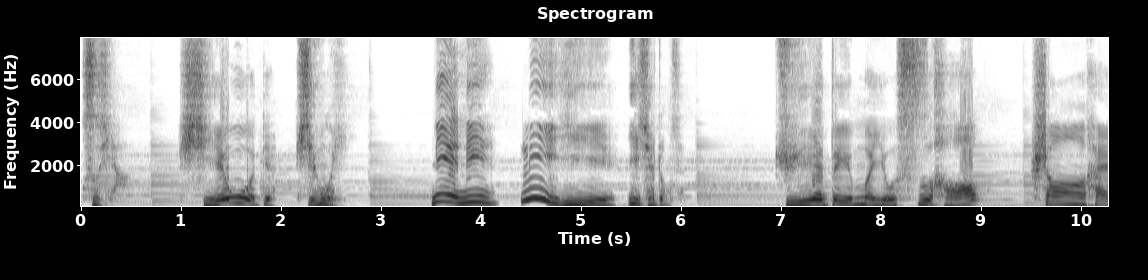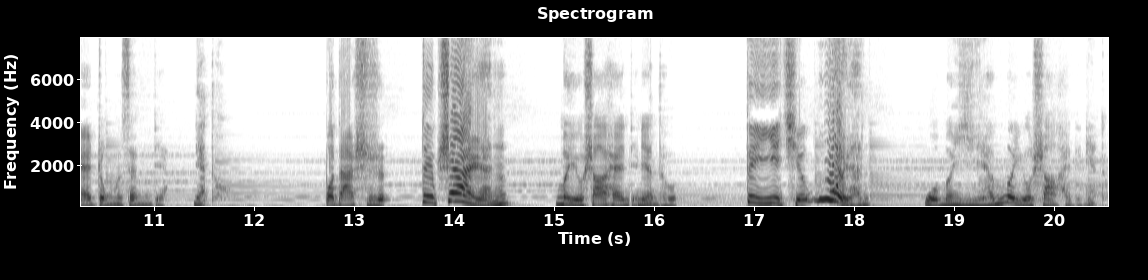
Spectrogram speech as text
思想、邪恶的行为，念念。利益一切众生，绝对没有丝毫伤害众生的念头。不但是对善人没有伤害的念头，对一切恶人，我们也没有伤害的念头。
